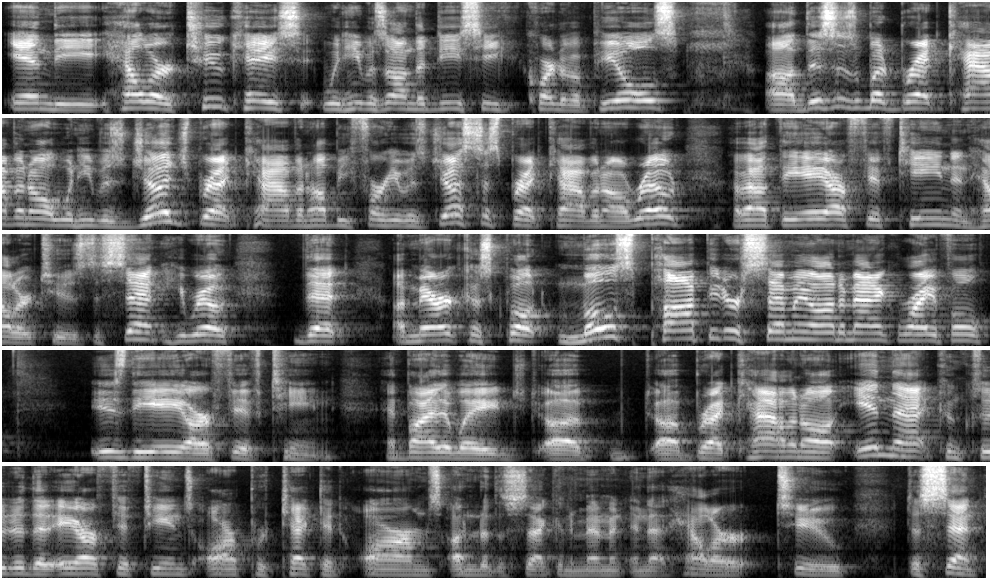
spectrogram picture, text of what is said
in the Heller 2 case when he was on the D.C. Court of Appeals. Uh, this is what Brett Kavanaugh, when he was Judge Brett Kavanaugh, before he was Justice Brett Kavanaugh, wrote about the AR 15 and Heller 2's dissent. He wrote that America's, quote, most popular semi automatic rifle is the AR 15. And by the way, uh, uh, Brett Kavanaugh in that concluded that AR 15s are protected arms under the Second Amendment and that Heller 2 dissent.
